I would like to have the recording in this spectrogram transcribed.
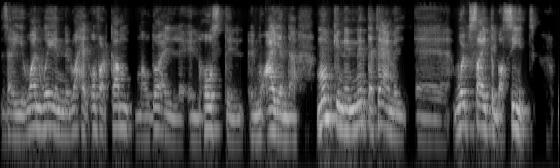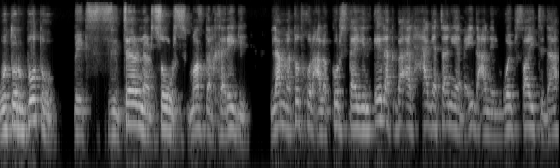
زي one way إن الواحد overcome موضوع ال- ال host المعين ده. ممكن إن أنت تعمل website بسيط وتربطه ب external source مصدر خارجي لما تدخل على ال course ده ينقلك بقى لحاجة تانية بعيد عن ال website ده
